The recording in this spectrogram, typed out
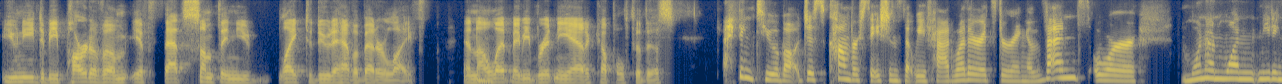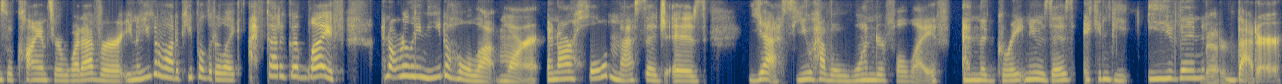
you need to be part of them if that's something you'd like to do to have a better life. And I'll mm-hmm. let maybe Brittany add a couple to this. I think too about just conversations that we've had, whether it's during events or one on one meetings with clients or whatever. You know, you get a lot of people that are like, I've got a good life. I don't really need a whole lot more. And our whole message is, yes, you have a wonderful life. And the great news is it can be even better. better.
